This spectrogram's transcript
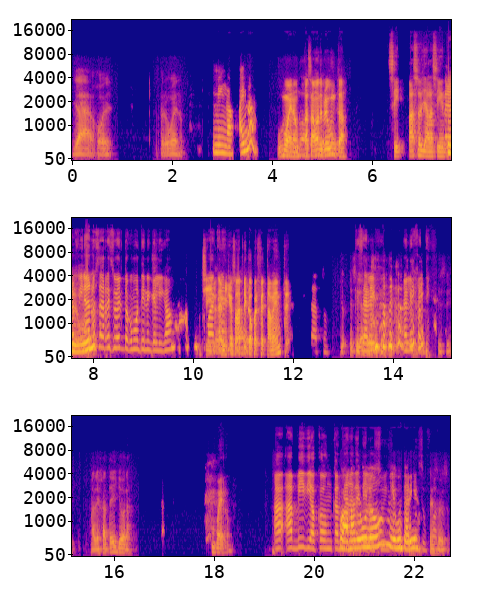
Ya, joder. Pero bueno. Venga, ¿hay más? Uno- Bueno, uno pasamos de pregunta. Sí, paso ya a la siguiente. Pero al final no se ha resuelto cómo tiene que ligar. Sí, Emilio se lo ha explicado perfectamente. Exacto. Yo- Que se. Aléjate. Sí, sí. Aléjate y llora. Bueno, Haz, haz vídeos con Pues a más de uno Swift le gustaría. en su Eso, eso.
